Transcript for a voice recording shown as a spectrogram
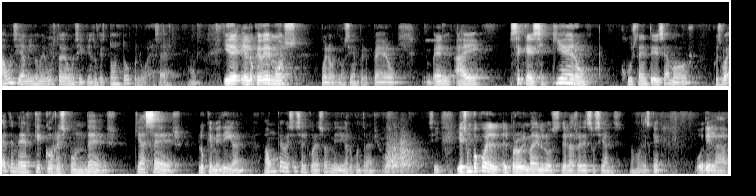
Aun si a mí no me gusta, aun si pienso que es tonto, pues lo voy a hacer. Y de, lo que vemos, bueno, no siempre, pero ven, hay, sé que si quiero justamente ese amor, pues voy a tener que corresponder, que hacer lo que me digan, aunque a veces el corazón me diga lo contrario. ¿sí? Y es un poco el, problema de, los, de las redes sociales, ¿no? Es que o de la,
